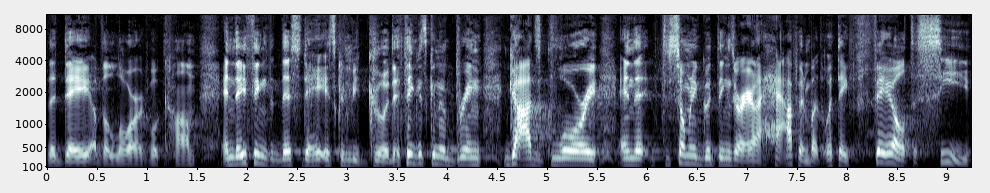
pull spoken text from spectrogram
The day of the Lord will come. And they think that this day is going to be good. They think it's going to bring God's glory and that so many good things are going to happen. But what they fail to see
